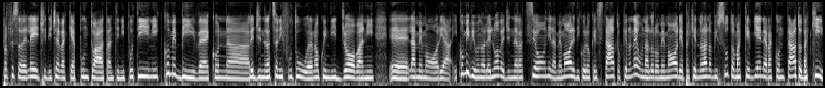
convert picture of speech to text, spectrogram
Professore, lei ci diceva che appunto ha tanti nipotini, come vive con uh, le generazioni future, no? quindi i giovani, eh, la memoria, come vivono le nuove generazioni la memoria di quello che è stato, che non è una loro memoria perché non l'hanno vissuto, ma che viene raccontato da chi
